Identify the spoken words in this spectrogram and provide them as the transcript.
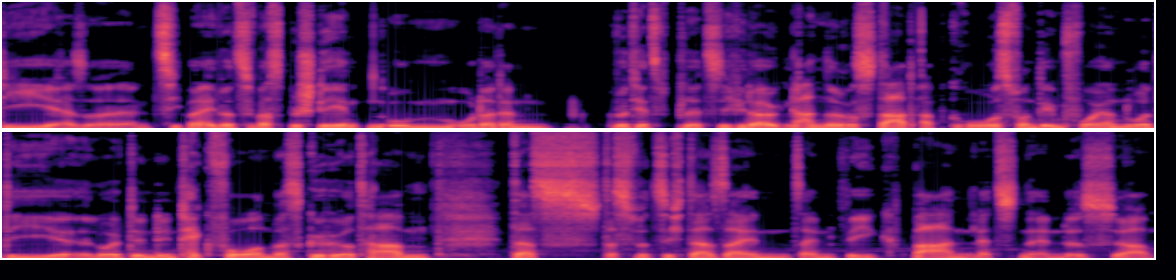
die, also dann zieht man entweder zu was Bestehenden um oder dann wird jetzt plötzlich wieder irgendein anderes Start-up groß, von dem vorher nur die Leute in den Tech-Foren was gehört haben. Das, das wird sich da sein, sein Weg bahnen letzten Endes, ja.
